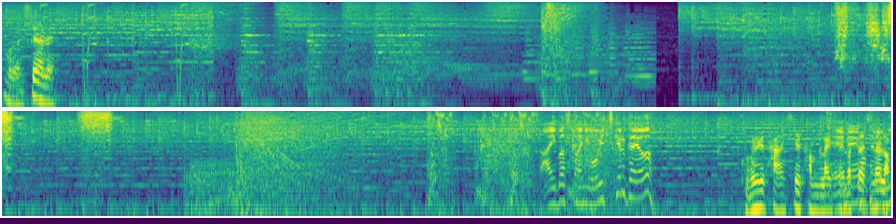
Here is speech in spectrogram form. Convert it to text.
โอ้ยเชื่อเลย サイバスターに追いつけるかよ ผมไม่มีทางที่ทำอะไรในวัตเตอร์ฉันได้หรอก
